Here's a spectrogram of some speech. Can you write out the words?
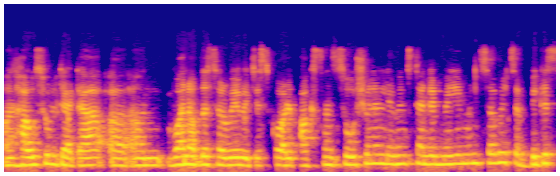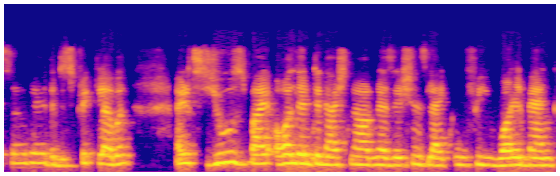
on household data uh, on one of the survey, which is called Pakistan Social and Living Standard Measurement Survey. It's the biggest survey at the district level, and it's used by all the international organizations like WFOE, World Bank,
